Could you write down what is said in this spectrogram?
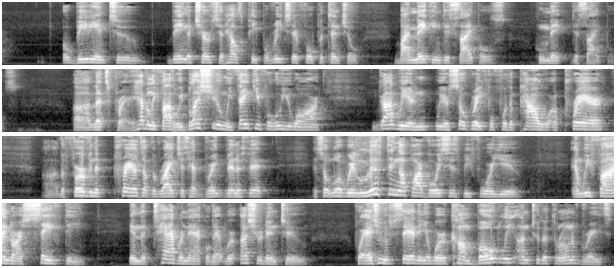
obedient to being a church that helps people reach their full potential by making disciples who make disciples. Uh, let's pray. Heavenly Father, we bless you and we thank you for who you are. God, we are, we are so grateful for the power of prayer. Uh, the fervent prayers of the righteous have great benefit. And so, Lord, we're lifting up our voices before you, and we find our safety in the tabernacle that we're ushered into. For as you have said in your word, come boldly unto the throne of grace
